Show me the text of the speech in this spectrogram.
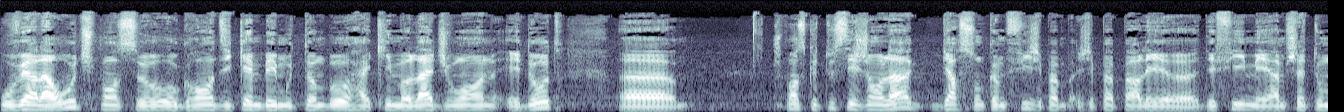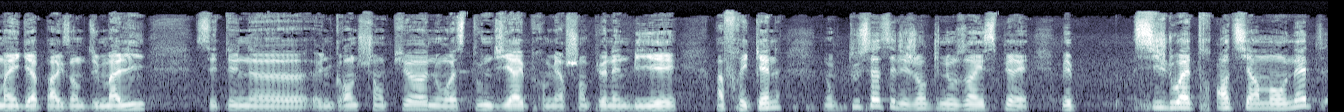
ouvert la route. Je pense aux, grands Dikembe Mutombo, Hakim Olajuwon et d'autres. Euh, je pense que tous ces gens-là, garçons comme filles, j'ai pas, pas parlé euh, des filles, mais Amchatou Maïga, par exemple, du Mali, c'était une, euh, une grande championne, ou Astundia, première championne NBA africaine. Donc tout ça, c'est des gens qui nous ont inspirés. Mais si je dois être entièrement honnête,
